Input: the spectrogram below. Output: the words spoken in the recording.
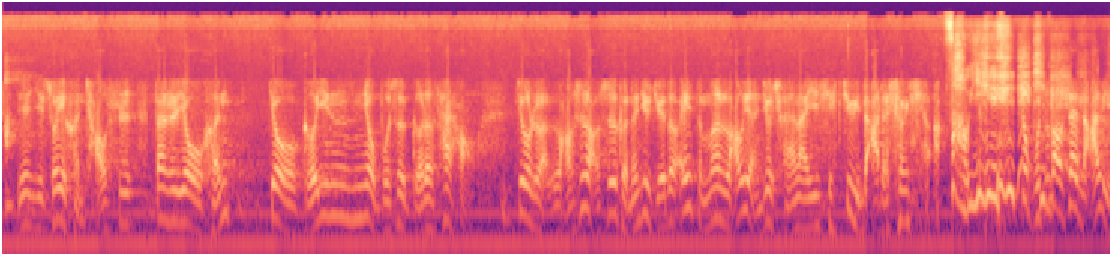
啊也也所以很潮湿，但是又很就隔音又不是隔得太好，就是老师老师可能就觉得，哎，怎么老远就传来一些巨大的声响，噪音。就不知道在哪里。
